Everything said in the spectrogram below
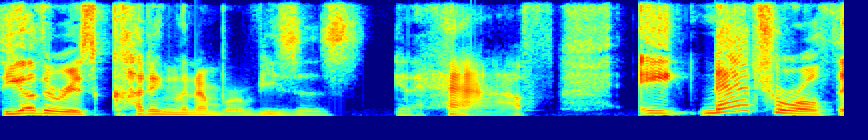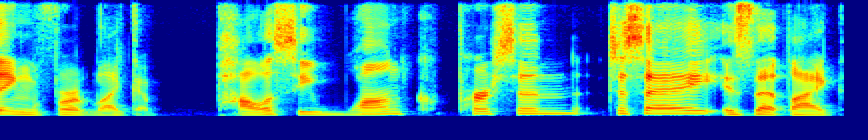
The other is cutting the number of visas in half. A natural thing for like a policy wonk person to say is that like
